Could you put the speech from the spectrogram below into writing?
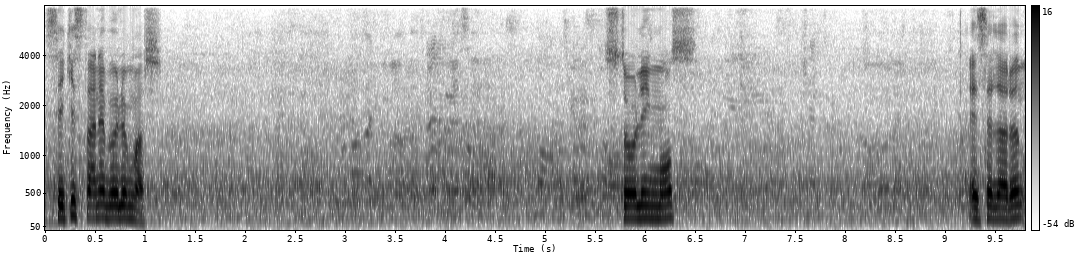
8 tane bölüm var. Sterling Moss SLR'ın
